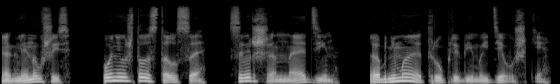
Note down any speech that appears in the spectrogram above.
Оглянувшись, понял, что остался совершенно один, обнимая труп любимой девушки.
